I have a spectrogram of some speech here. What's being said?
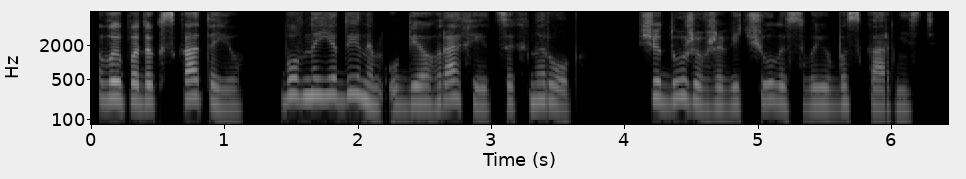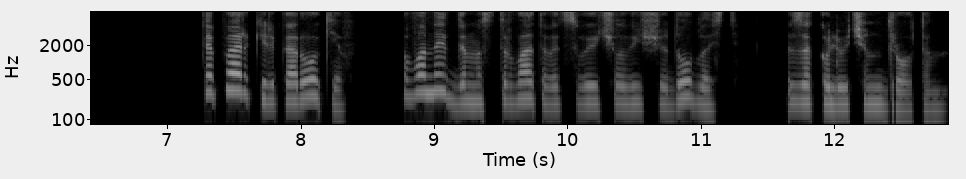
Випадок з Катею був не єдиним у біографії цих нероб, що дуже вже відчули свою безкарність. Тепер кілька років вони демонструватимуть свою чоловічу доблесть за колючим дротом.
